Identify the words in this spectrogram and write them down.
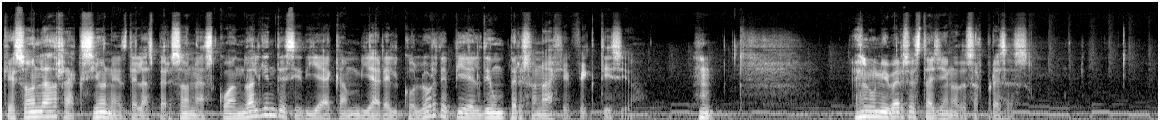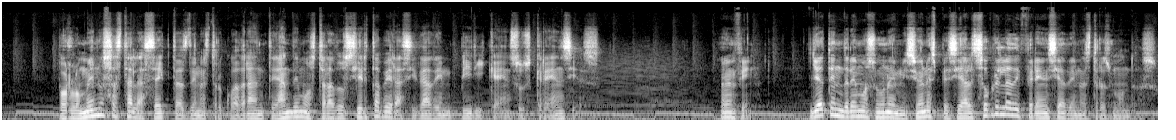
que son las reacciones de las personas cuando alguien decidía cambiar el color de piel de un personaje ficticio. El universo está lleno de sorpresas. Por lo menos hasta las sectas de nuestro cuadrante han demostrado cierta veracidad empírica en sus creencias. En fin, ya tendremos una emisión especial sobre la diferencia de nuestros mundos.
